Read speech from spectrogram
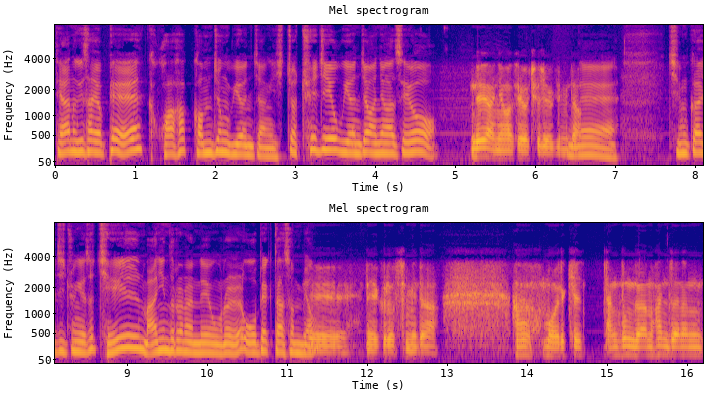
대한의사협회 과학검증위원장이시죠. 최재우 위원장 안녕하세요. 네, 안녕하세요. 최재욱입니다. 네. 지금까지 중에서 제일 많이 늘어났네요. 오늘 505명. 네, 네 그렇습니다. 아, 뭐 이렇게 당분간 환자는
